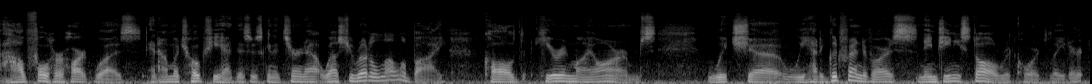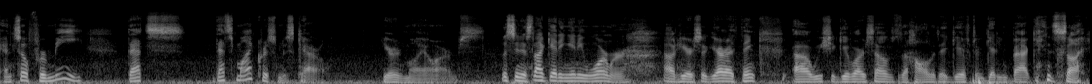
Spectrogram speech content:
how full her heart was and how much hope she had this was going to turn out well, she wrote a lullaby called Here in My Arms, which uh, we had a good friend of ours named Jeannie Stahl record later. And so for me, that's, that's my Christmas carol, Here in My Arms. Listen, it's not getting any warmer out here, so Gary, I think uh, we should give ourselves the holiday gift of getting back inside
